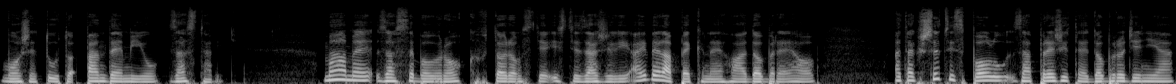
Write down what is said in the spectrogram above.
môže túto pandémiu zastaviť. Máme za sebou rok, v ktorom ste iste zažili aj veľa pekného a dobrého. A tak všetci spolu za prežité dobrodenia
